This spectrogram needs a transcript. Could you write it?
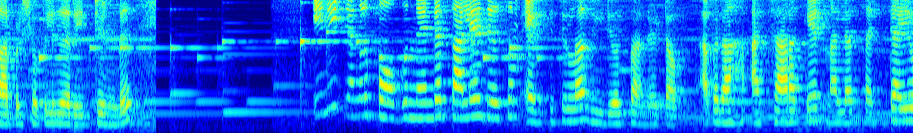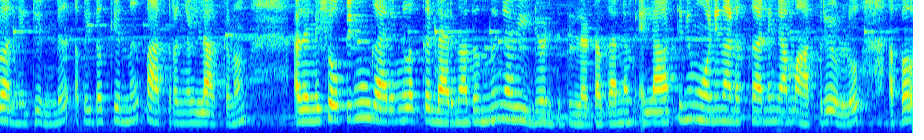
ബാർബർ ഷോപ്പിൽ കയറിയിട്ടുണ്ട്. പോകുന്നതിന്റെ തലേ ദിവസം എടുത്തിട്ടുള്ള വീഡിയോസാണ് കേട്ടോ. അപ്പോൾ ഇതാ അച്ചാറൊക്കെ നല്ല സെറ്റായി വന്നിട്ടുണ്ട്. അപ്പോൾ ഇതൊക്കെ ഒന്ന് പാത്രങ്ങളിലാക്കണം. അതിന്റെ ഷോപ്പിങ്ങും കാര്യങ്ങളൊക്കെ ഉണ്ടായിരുന്നു. അതൊന്നും ഞാൻ വീഡിയോ എടുത്തിട്ടില്ല കേട്ടോ. കാരണം എല്ലാത്തിനും ഓടി നടക്കാനും ഞാൻ മാത്രമേ ഉള്ളൂ. അപ്പോൾ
